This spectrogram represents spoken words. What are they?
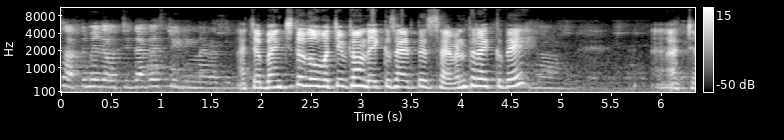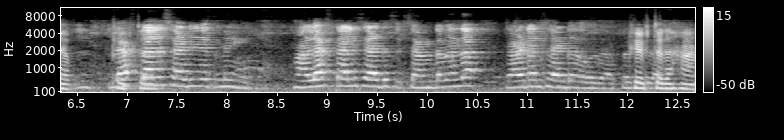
ਸੱਤਵੇਂ ਦੇ ਬੱਚੇ ਤਾਂ ਕਿ ਸਟੀਟਿੰਗ ਨਾ ਕਰ ਸਕੇ ਅੱਛਾ ਬੈਂਚ ਤੇ ਦੋ ਬੱਚੇ ਬਿਠਾਉਂਦੇ ਇੱਕ ਸਾਈਡ ਤੇ 7th ਤੇ ਇੱਕ ਤੇ? ਹਾਂ। ਅੱਛਾ ਲੈਫਟ ਵਾਲੀ ਸਾਈਡ ਨਹੀਂ। ਹਾਂ ਲੈਫਟ ਵਾਲੀ ਸਾਈਡ 7 ਦਾ ਬੰਦਾ ਰਾਈਟ ਵਾਲੀ ਸਾਈਡ ਉਹਦਾ 5th ਦਾ ਹਾਂ।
